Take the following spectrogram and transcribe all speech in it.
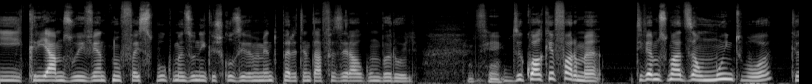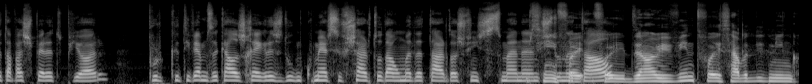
e criámos o evento no Facebook, mas única e exclusivamente para tentar fazer algum barulho. Sim. De qualquer forma, tivemos uma adesão muito boa, que eu estava à espera de pior, porque tivemos aquelas regras do comércio fechar toda a uma da tarde aos fins de semana antes Sim, do foi, Natal. Foi 19 e 20, foi sábado e domingo.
